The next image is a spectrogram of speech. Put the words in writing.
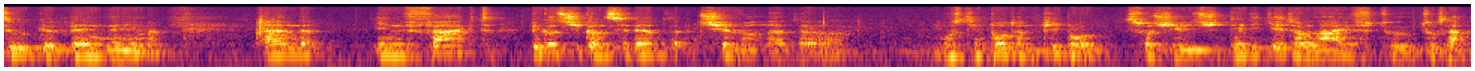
took a pen name, and in fact, because she considered children as the most important people, so she, she dedicated her life to, to that.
